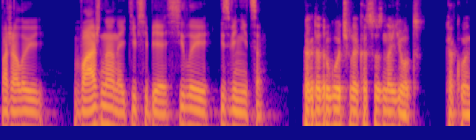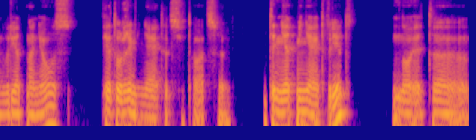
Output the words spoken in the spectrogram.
пожалуй, важно найти в себе силы извиниться. Когда другой человек осознает, какой он вред нанес, это уже меняет эту ситуацию. Это не отменяет вред, но это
